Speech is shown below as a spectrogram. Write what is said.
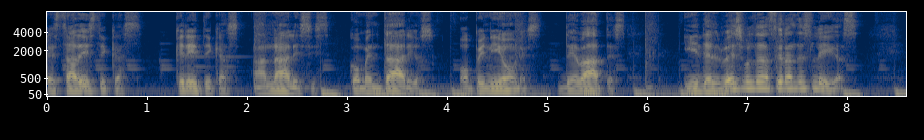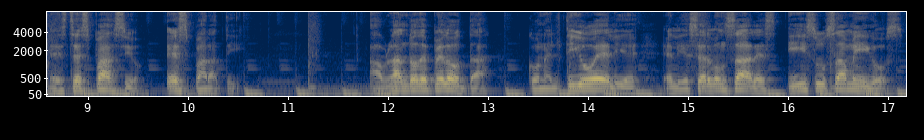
Estadísticas, críticas, análisis, comentarios, opiniones, debates y del béisbol de las grandes ligas. Este espacio es para ti. Hablando de pelota, con el tío Elie, Eliezer González y sus amigos.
